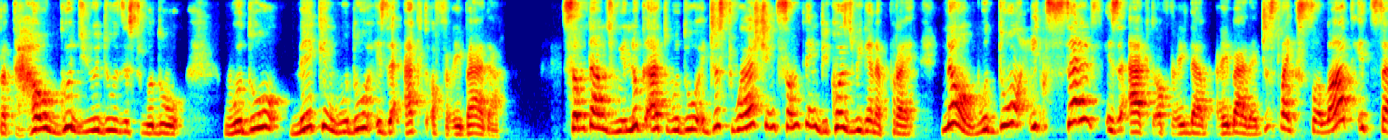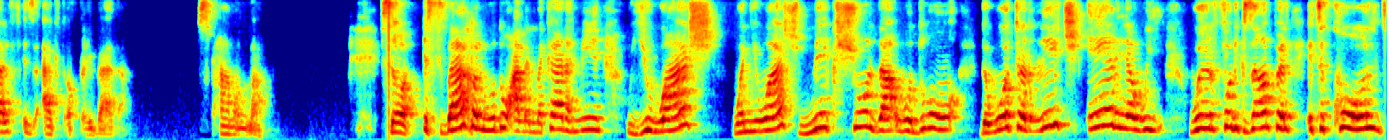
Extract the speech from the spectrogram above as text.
But how good you do this wudu? Wudu making wudu is an act of ibadah. Sometimes we look at wudu just washing something because we're going to pray. No wudu itself is an act of ibadah. Just like salat itself is act of ibadah. Subhanallah so إسباغ الوضوء على المكاره mean you wash when you wash make sure that wudu the water reach area we, where for example it's a cold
